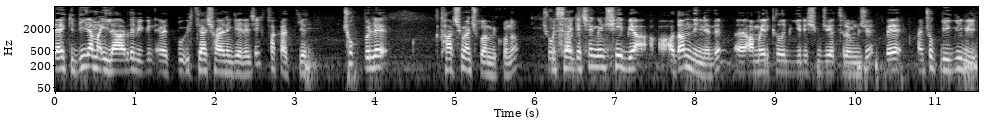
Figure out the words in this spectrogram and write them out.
belki değil ama ileride bir gün evet bu ihtiyaç haline gelecek. Fakat çok böyle tartışmaya açık olan bir konu. çok Mesela fazla- geçen gün şey bir adam dinledim. Ee, Amerikalı bir girişimci, yatırımcı ve hani çok bilgili bir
